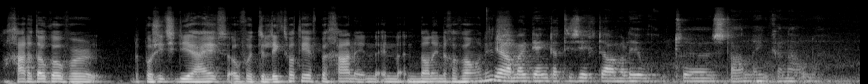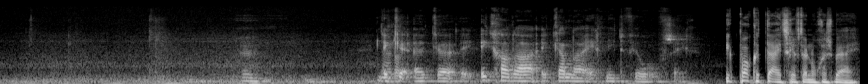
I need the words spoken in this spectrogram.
Gaat het ook over de positie die hij heeft, over het delict wat hij heeft begaan in, in, dan in de gevangenis? Ja, maar ik denk dat hij zich daar wel heel goed eh, staande in kan houden. Ja. Ik, dat- ik, eh, ik, ga daar, ik kan daar echt niet te veel over zeggen. Ik pak het tijdschrift er nog eens bij.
